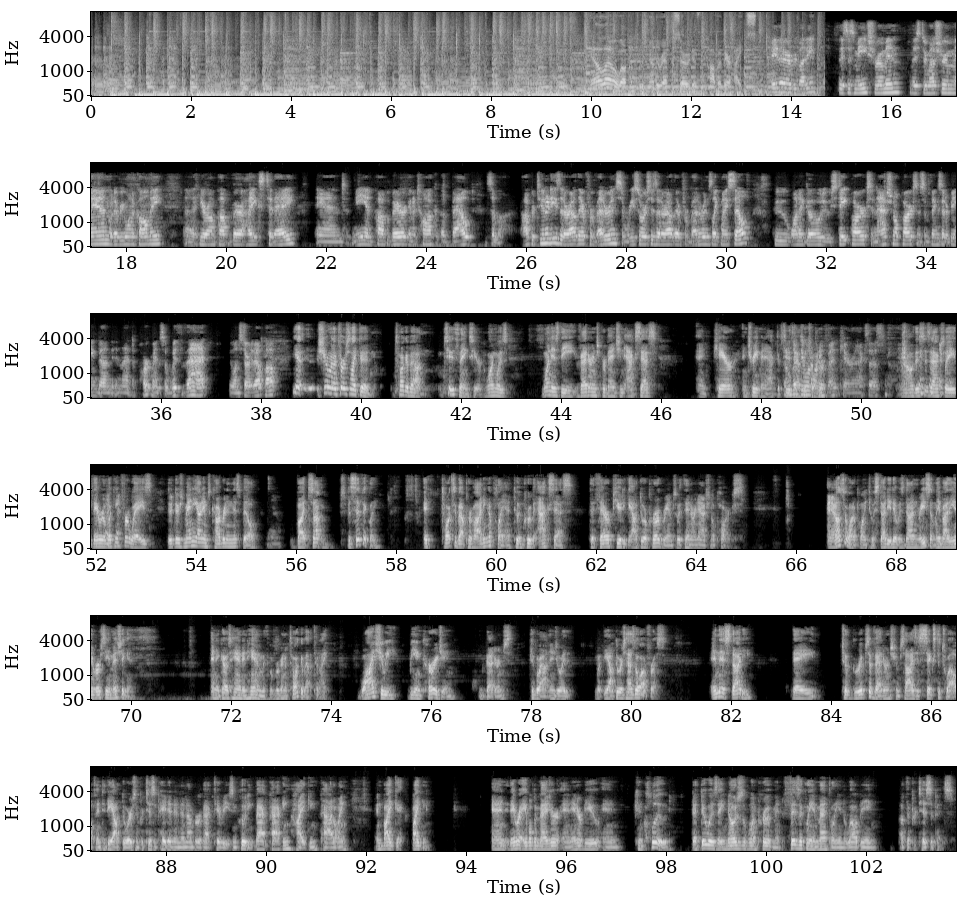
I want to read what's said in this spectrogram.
Hello, welcome to another episode of Papa Bear Hikes. Hey there, everybody. This is me, Shroomin, Mr. Mushroom Man, whatever you want to call me, uh, here on Papa Bear Hikes today. And me and Papa Bear are going to talk about some opportunities that are out there for veterans, some resources that are out there for veterans like myself who want to go to state parks and national parks and some things that are being done in that department. So, with that, you want to start it out, Pop? Yeah, Shroomin, I'd first like to talk about two things here. One was one is the Veterans Prevention Access and Care and Treatment Act of Sounds like they want to 2020. prevent care and access. no, this is actually they were looking for ways. There, there's many items covered in this bill. But some, specifically, it talks about providing a plan to improve access to therapeutic outdoor programs within our national parks. And I also want to point to a study that was done recently by the University of Michigan. And it goes hand in hand with what we're going to talk about tonight. Why should we be encouraging veterans to go out and enjoy what the outdoors has to offer us? In this study, they took groups of veterans from sizes 6 to 12 into the outdoors and participated in a number of activities, including backpacking, hiking, paddling, and biking. And they were able to measure and interview and conclude that there was a noticeable improvement physically and mentally in the well-being of the participants.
